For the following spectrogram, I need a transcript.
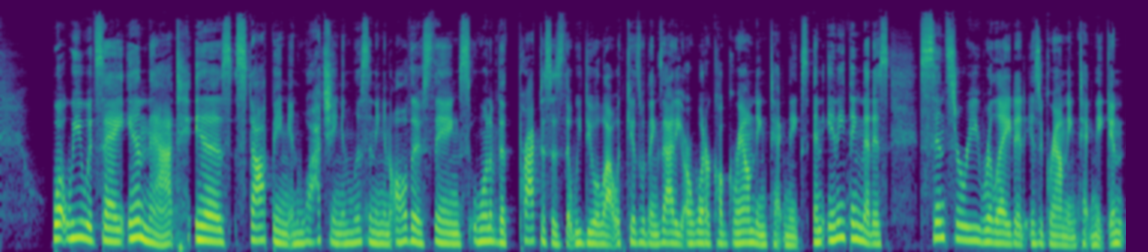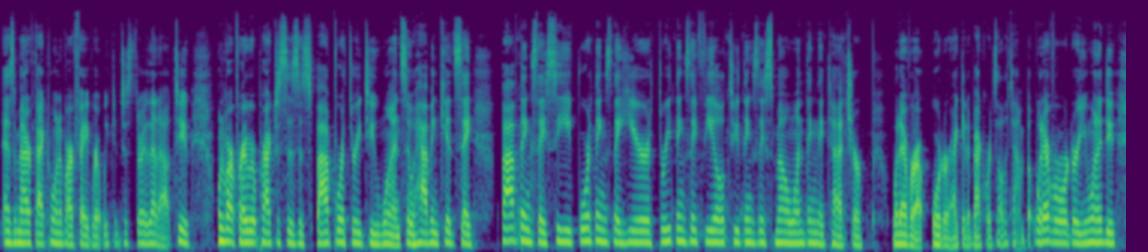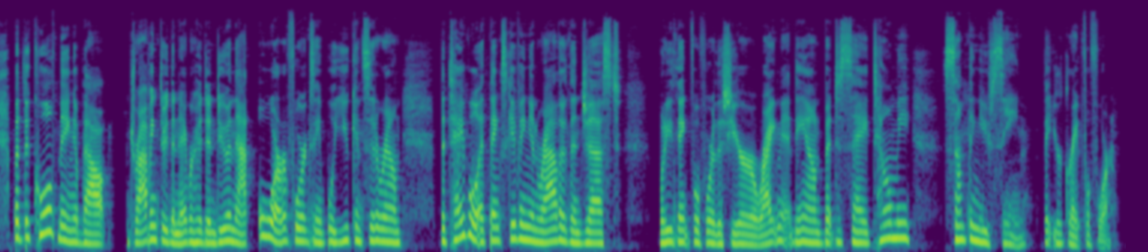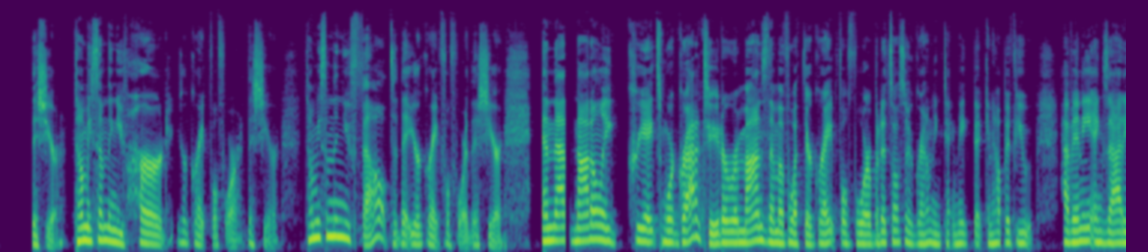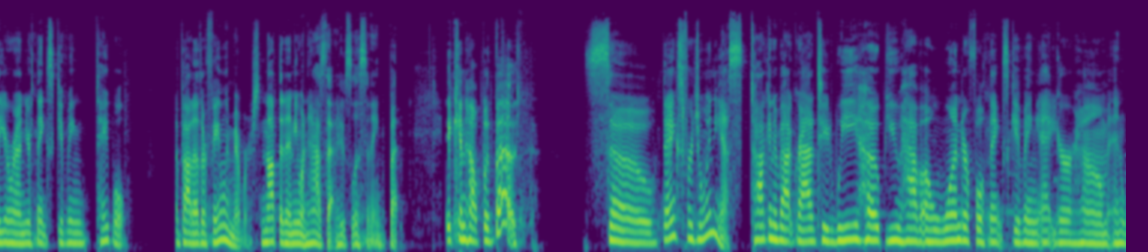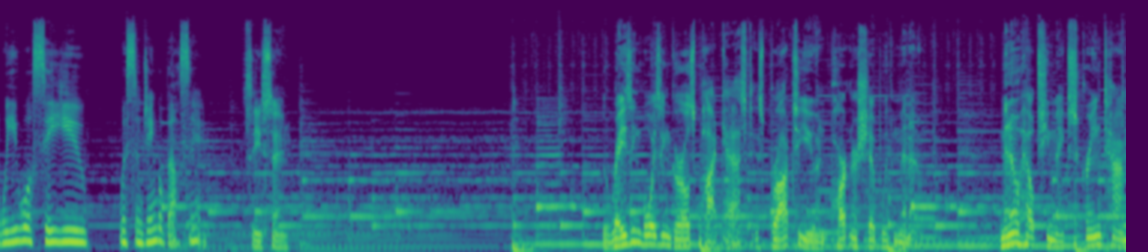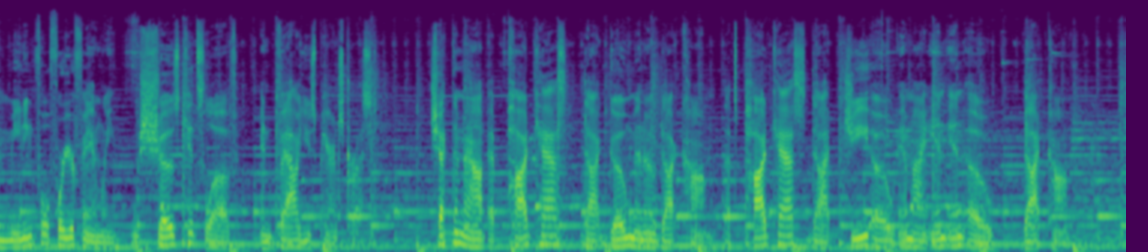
what we would say in that is stopping and watching and listening and all those things. One of the practices that we do a lot with kids with anxiety are what are called grounding techniques. And anything that is sensory related is a grounding technique. And as a matter of fact, one of our favorite, we could just throw that out too. One of our favorite practices is five, four, three, two, one. So having kids say five things they see, four things they hear, three things they feel, two things they smell, one thing they touch, or whatever order. I get it backwards all the time, but whatever order you want to do. But the cool thing about driving through the neighborhood and doing that, or for example, you can sit around the table at Thanksgiving and rather than just, what are you thankful for this year or writing it down, but to say, tell me something you've seen that you're grateful for. This year. Tell me something you've heard you're grateful for this year. Tell me something you felt that you're grateful for this year. And that not only creates more gratitude or reminds them of what they're grateful for, but it's also a grounding technique that can help if you have any anxiety around your Thanksgiving table about other family members. Not that anyone has that who's listening, but it can help with both. So, thanks for joining us talking about gratitude. We hope you have a wonderful Thanksgiving at your home, and we will see you with some jingle bells soon. See you soon. The Raising Boys and Girls podcast is brought to you in partnership with Minno. Minno helps you make screen time meaningful for your family with shows kids love and values parents trust. Check them out at podcast.gominno.com. That's podcast.gominno.com.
